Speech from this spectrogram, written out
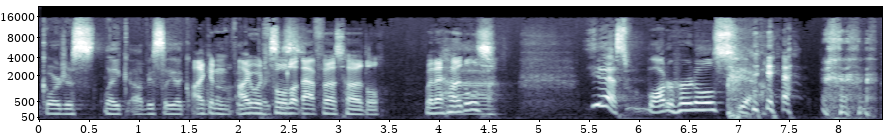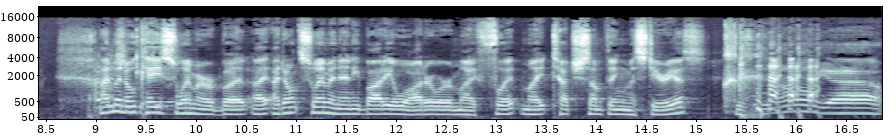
gorgeous lake, obviously. Like I can. I favorite would fall at that first hurdle. Were there hurdles? Uh, Yes, water hurdles. Yeah. I'm an okay swimmer, but I, I don't swim in any body of water where my foot might touch something mysterious. oh, yeah.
